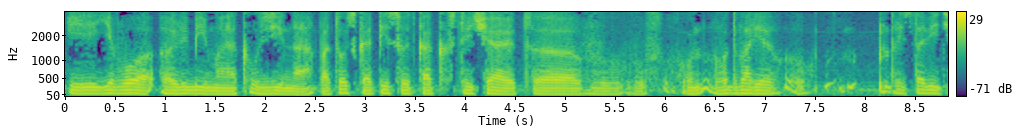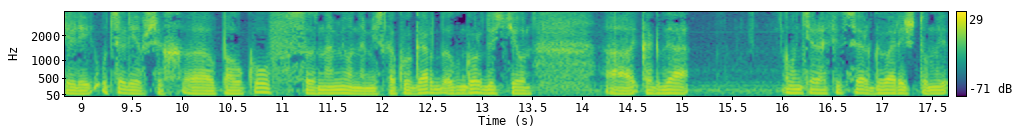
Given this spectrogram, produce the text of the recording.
И его э, любимая кузина Потоцкая описывает, как встречают в, он, во дворе представителей уцелевших полков со знаменами, с какой гордостью он, когда унтер-офицер говорит, что мы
